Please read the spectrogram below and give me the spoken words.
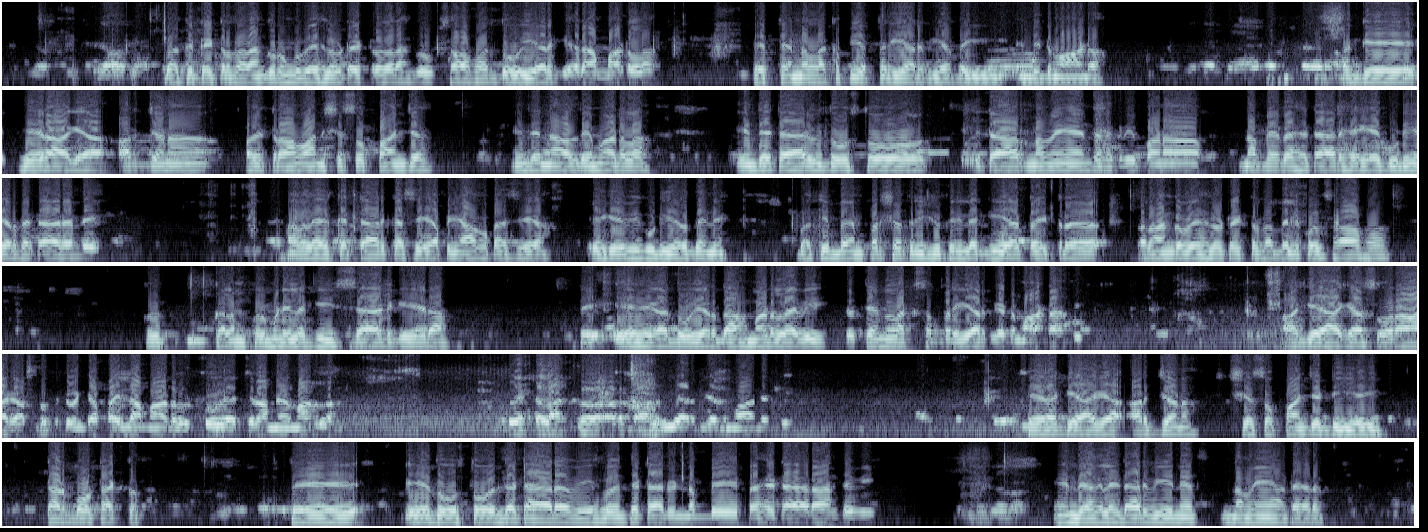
ਬਾਕੀ ਟਰੈਕਟਰ ਦਾ ਰੰਗ ਰੁੰਗ ਵੇਖ ਲਓ, ਟਰੈਕਟਰ ਦਾ ਰੰਗ ਰੂਪ ਸਾਫ਼ ਆ 2011 ਮਾਡਲ ਆ। ਤੇ 375000 ਰੁਪਇਆ ਬਈ ਇਹਦੀ ਡਿਮਾਂਡ ਆ। ਅੱਗੇ ਫੇਰ ਆ ਗਿਆ ਅਰਜਨ ਅਲਟਰਾ 1605 ਇਹਦੇ ਨਾਲ ਦੇ ਮਾਡਲ ਆ। ਇਹਦੇ ਟਾਇਰ ਵੀ ਦੋਸਤੋ, ਇਹ ਟਾਇਰ ਨਵੇਂ ਆ ਤੇ ਤਕਰੀਬਨ 90 ਪੈਸੇ ਟਾਇਰ ਹੈਗੇ ਗੁਡੀਅਰ ਦੇ ਟਾਇਰ ਇਹਦੇ। ਅਗਲੇ ਕੇ ਟਾਇਰ ਘਸੇ ਆ 50 ਕੁ ਪੈਸੇ ਆ ਇਹਗੇ ਵੀ ਗੁਡੀਅਰ ਦੇ ਨੇ। ਬਾਕੀ ਬੈਂਪਰ ਛਤਰੀ ਛਤਰੀ ਲੱਗੀ ਆ, ਟਰੈਕਟਰ ਰੰਗ ਵੇਖ ਲਓ, ਟਰੈਕਟਰ ਦਾ ਬਿਲਕੁਲ ਸਾਫ਼ ਆ। ਕੋਈ ਕਲਮ ਕੁਲਮ ਨਹੀਂ ਲੱਗੀ ਸਾਈਡ ਗੇਅਰ ਆ। ਤੇ ਇਹ ਹੈਗਾ 2010 ਮਾਡਲ ਹੈ ਵੀ ਤੇ 370000 ਰੁਪਏ ਡਿਮਾਂਡ ਆ ਦੀ ਅੱਗੇ ਆ ਗਿਆ ਸਵਰਾਜ 855 ਪਹਿਲਾ ਮਾਡਲ 2094 ਮਾਡਲ ਆ। 1 ਲੱਖ 48000 ਰੁਪਏ ਡਿਮਾਂਡ ਹੈ ਫਿਰ ਅੱਗੇ ਆ ਗਿਆ ਅਰਜਨ 605 DI ਟਰਬੋ ਟੈਕ ਤੇ ਇਹ ਦੋਸਤੋ, ਇਹਦੇ ਟਾਇਰ ਵੇਖ ਲਓ, ਇਹਦੇ ਟਾਇਰ ਵੀ 90 ਪੈਸੇ ਟਾਇਰ ਆ, ਇਹਦੇ ਵੀ। ਇਹਦੇ ਅਗਲੇ ਟਾਇਰ ਵੀ ਇਹਨੇ ਨਵੇਂ ਆ ਟਾਇਰ।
